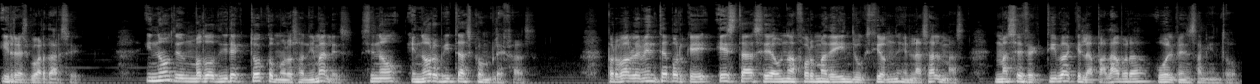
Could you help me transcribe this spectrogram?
y resguardarse y no de un modo directo como los animales, sino en órbitas complejas. Probablemente porque esta sea una forma de inducción en las almas, más efectiva que la palabra o el pensamiento.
